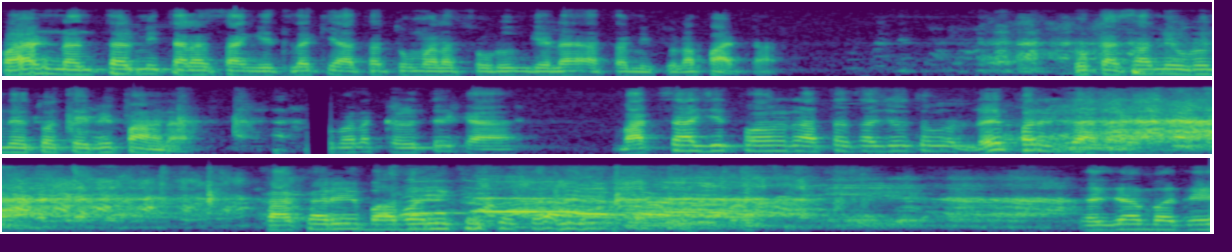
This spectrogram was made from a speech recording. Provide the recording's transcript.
पण नंतर मी त्याला सांगितलं की आता तू मला सोडून गेलाय आता मी तुला पाडणार तो कसा निवडून येतो ते मी पाहणार. तुम्हाला कळतंय का? मागचा अजित पवार आताचा जो तो लय फरक झाला काकारे बाबाने त्याच्यामध्ये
